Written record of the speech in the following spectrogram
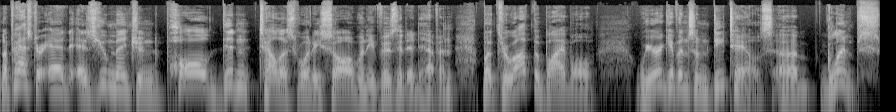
Now, Pastor Ed, as you mentioned, Paul didn't tell us what he saw when he visited heaven, but throughout the Bible, we're given some details, a glimpse,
